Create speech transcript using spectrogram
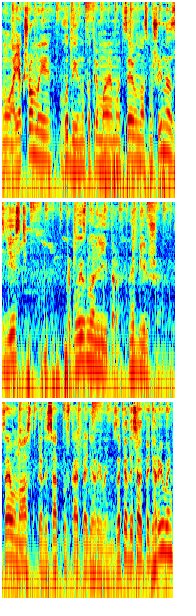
О, а якщо ми годину потримаємо, це у нас машина з'їсть приблизно літр, не більше. Це у нас 50 пускай 5 гривень. За 55 гривень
